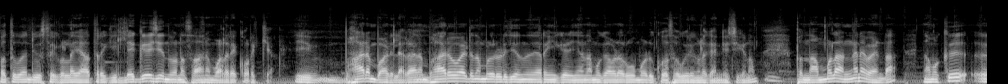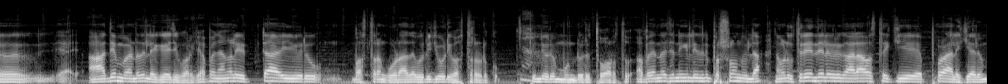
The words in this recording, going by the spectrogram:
പത്ത് പതിനഞ്ച് ദിവസത്തേക്കുള്ള യാത്രയ്ക്ക് ലഗേജ് എന്ന് പറഞ്ഞ സാധനം വളരെ കുറയ്ക്കുക ഈ ഭാരം പാടില്ല. കാരണം ഭാരമായിട്ട് നമ്മൾ ഒരു ചെന്ന് ഇറങ്ങിക്കഴിഞ്ഞാൽ നമുക്ക് അവിടെ റൂം എടുക്കുക സൗകര്യങ്ങളൊക്കെ അന്വേഷിക്കണം. അപ്പം നമ്മൾ അങ്ങനെ വേണ്ട. നമുക്ക് ആദ്യം വേണ്ടത് ലഗേജ് കുറയ്ക്കുക അപ്പോൾ ഞങ്ങൾ ഈ ഒരു വസ്ത്രം കൂടാതെ ഒരു ജോഡി വസ്ത്രം എടുക്കും. പിന്നെ ഒരു മുണ്ട് ഒരു തോർത്തു. അപ്പോൾ എന്താ വെച്ചിട്ടുണ്ടെങ്കിൽ ഇതിന് പ്രശ്നമൊന്നുമില്ല. നമ്മൾ ഉത്തരേന്ത്യയിലെ ഒരു കാലാവസ്ഥയ്ക്ക് എപ്പോഴും അലക്കിയാലും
